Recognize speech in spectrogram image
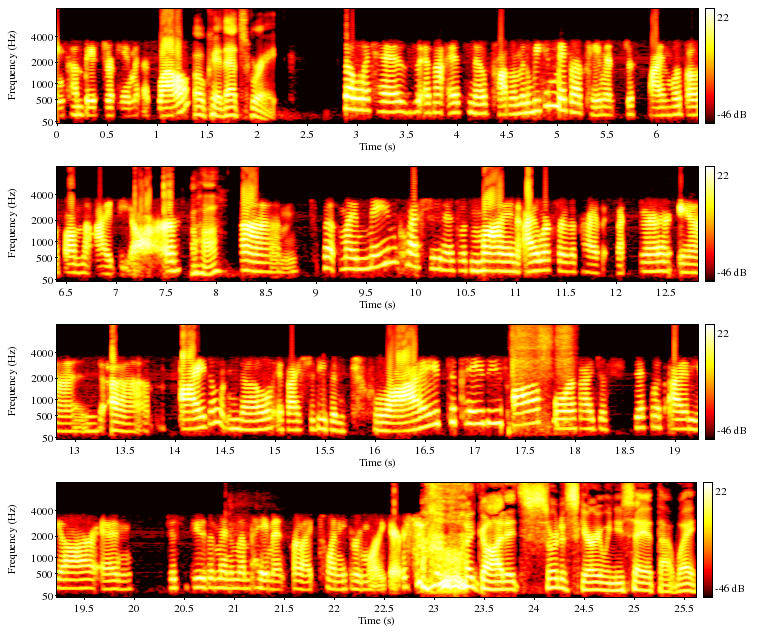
income based repayment as well. Okay, that's great. So with his, it's no problem. And we can make our payments just fine. We're both on the IDR. Uh-huh. Um, but my main question is with mine, I work for the private sector and um, I don't know if I should even try to pay these off or if I just stick with IDR and just do the minimum payment for like 23 more years. Oh my God, it's sort of scary when you say it that way.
